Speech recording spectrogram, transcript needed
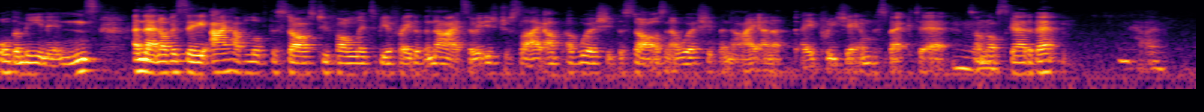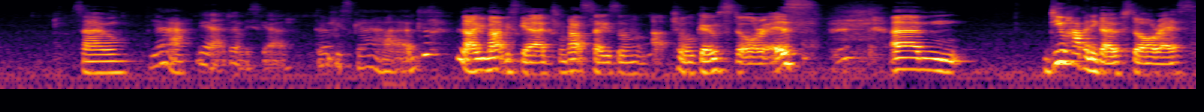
other meanings, and then obviously, I have loved the stars too fondly to be afraid of the night. So it is just like I, I worship the stars and I worship the night, and I, I appreciate and respect it. So I'm Mhm. not scared of it. Okay. So yeah, Yeah, don't be scared. don't be scared. No, you might be scared because we're about to tell you some actual ghost stories. Um, do you have any ghost stories?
